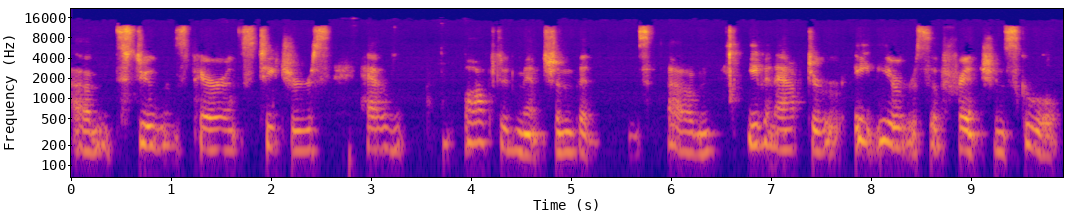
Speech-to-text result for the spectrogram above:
Um, students, parents, teachers have often mentioned that um, even after eight years of French in school,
